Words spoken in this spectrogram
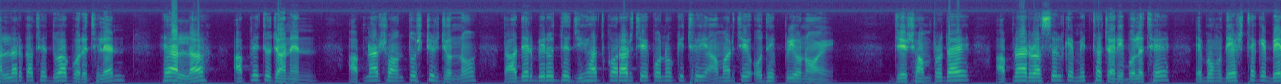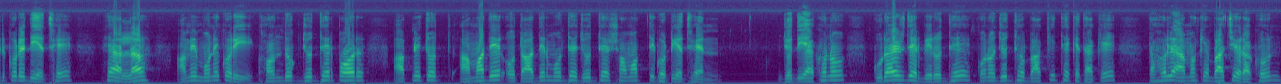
আল্লাহর কাছে দোয়া করেছিলেন, হে আল্লাহ, আপনি তো জানেন, আপনার সন্তুষ্টির জন্য তাদের বিরুদ্ধে জিহাদ করার চেয়ে কোনো কিছুই আমার চেয়ে অধিক প্রিয় নয়। যে সম্প্রদায় আপনার রসুলকে মিথ্যাচারী বলেছে এবং দেশ থেকে বের করে দিয়েছে, হে আল্লাহ, আমি মনে করি খন্দক যুদ্ধের পর আপনি তো আমাদের ও তাদের মধ্যে যুদ্ধের সমাপ্তি ঘটিয়েছেন। যদি এখনও কুরাইশদের বিরুদ্ধে কোনো যুদ্ধ বাকি থেকে থাকে, তাহলে আমাকে বাঁচিয়ে রাখুন,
